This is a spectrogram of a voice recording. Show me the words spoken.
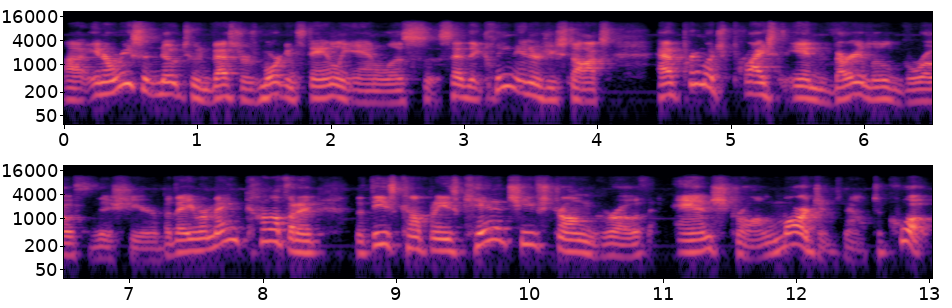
Uh, in a recent note to investors, Morgan Stanley analysts said that clean energy stocks have pretty much priced in very little growth this year, but they remain confident that these companies can achieve strong growth and strong margins. Now, to quote,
